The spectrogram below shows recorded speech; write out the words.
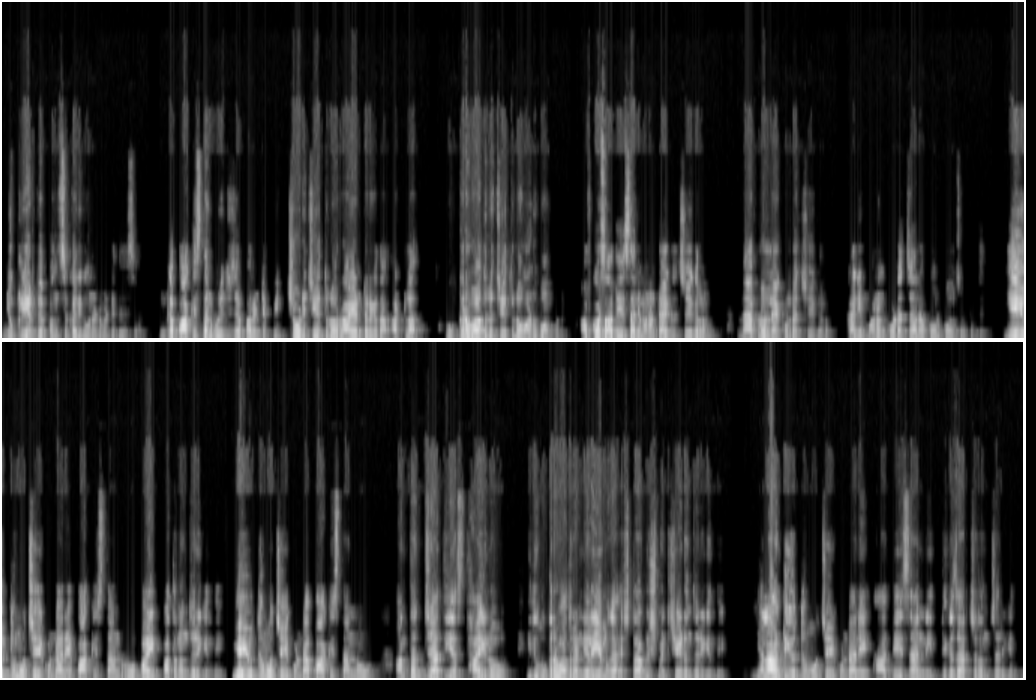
న్యూక్లియర్ వెపన్స్ కలిగి ఉన్నటువంటి దేశాలు. ఇంకా పాకిస్తాన్ గురించి చెప్పాలంటే పిచ్చోడి చేతిలో రాయి అంటారు కదా అట్లా. ఉగ్రవాదుల చేతిలో అణుబాంబులు. కోర్స్ ఆ దేశాన్ని మనం ట్యాకిల్ చేయగలం మ్యాప్లో లేకుండా చేయగలం. కానీ మనం కూడా చాలా కోల్పోవాల్సి ఉంటుంది. ఏ యుద్ధము చేయకుండానే పాకిస్తాన్ రూపాయి పతనం జరిగింది. ఏ యుద్ధము చేయకుండా పాకిస్తాన్ను అంతర్జాతీయ స్థాయిలో ఇది ఉగ్రవాదుల నిలయముగా ఎస్టాబ్లిష్మెంట్ చేయడం జరిగింది. ఎలాంటి యుద్ధము చేయకుండానే ఆ దేశాన్ని దిగజార్చడం జరిగింది.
